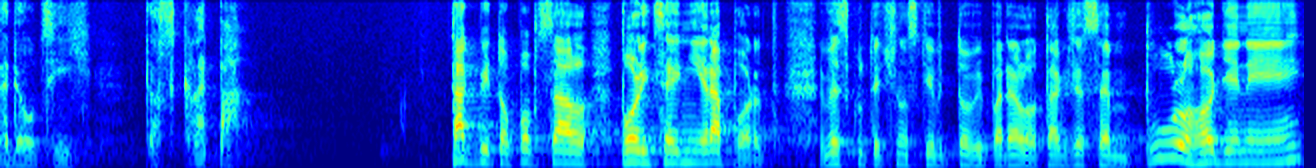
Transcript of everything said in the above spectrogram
vedoucích do sklepa. Tak by to popsal policejní raport. Ve skutečnosti to vypadalo tak, že jsem půl hodiny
